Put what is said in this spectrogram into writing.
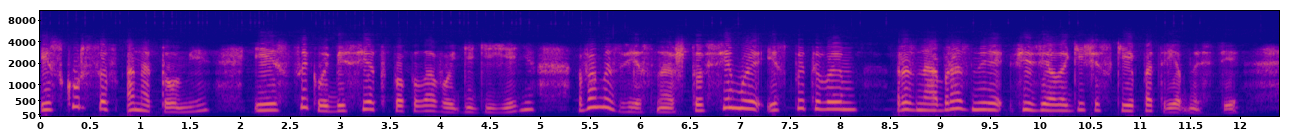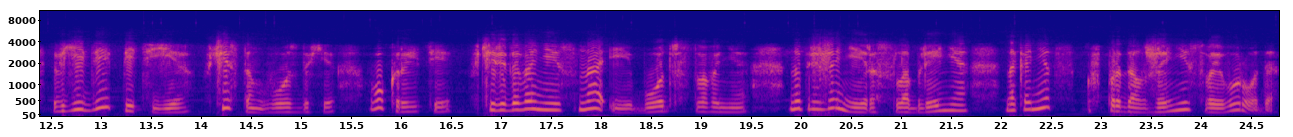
Из курсов анатомии и из цикла бесед по половой гигиене вам известно, что все мы испытываем разнообразные физиологические потребности в еде, питье, в чистом воздухе, в укрытии, в чередовании сна и бодрствования, напряжения и расслабления, наконец, в продолжении своего рода.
